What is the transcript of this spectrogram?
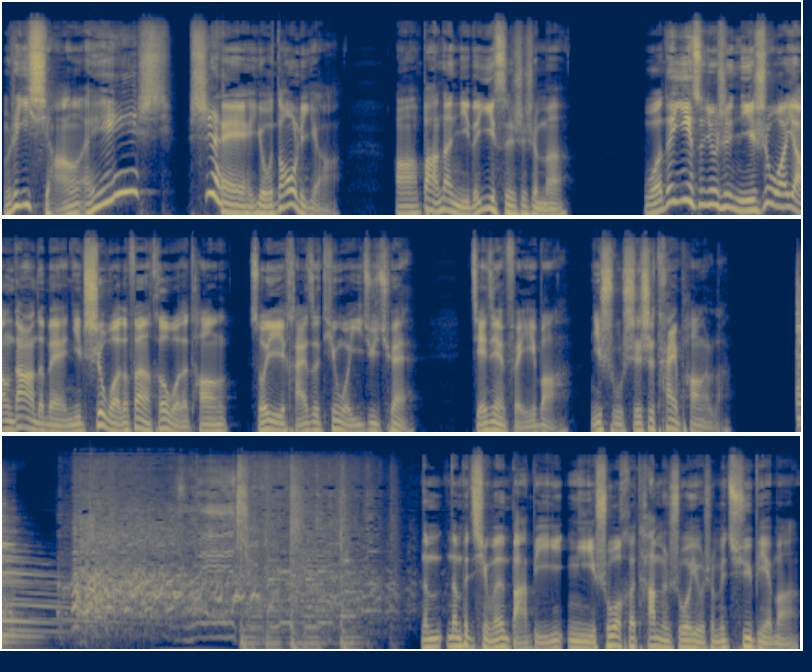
我这一想，哎，是是哎，有道理啊！啊，爸，那你的意思是什么？我的意思就是你是我养大的呗，你吃我的饭，喝我的汤，所以孩子听我一句劝，减减肥吧，你属实是太胖了。那么，那么，请问爸比，你说和他们说有什么区别吗？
